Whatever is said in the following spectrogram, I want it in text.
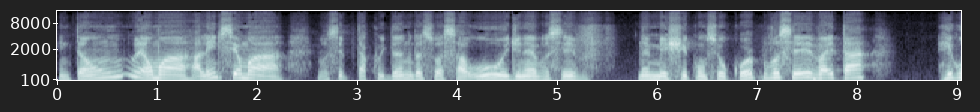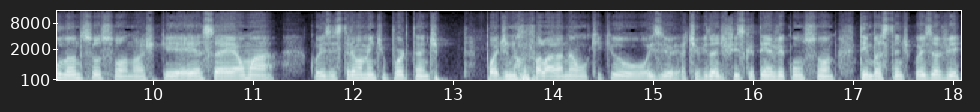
Então é uma, além de ser uma, você está cuidando da sua saúde, né? Você né, mexer com o seu corpo, você vai estar tá regulando o seu sono. Acho que essa é uma coisa extremamente importante. Pode não falar, não, o que, que o, a atividade física tem a ver com o sono? Tem bastante coisa a ver.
